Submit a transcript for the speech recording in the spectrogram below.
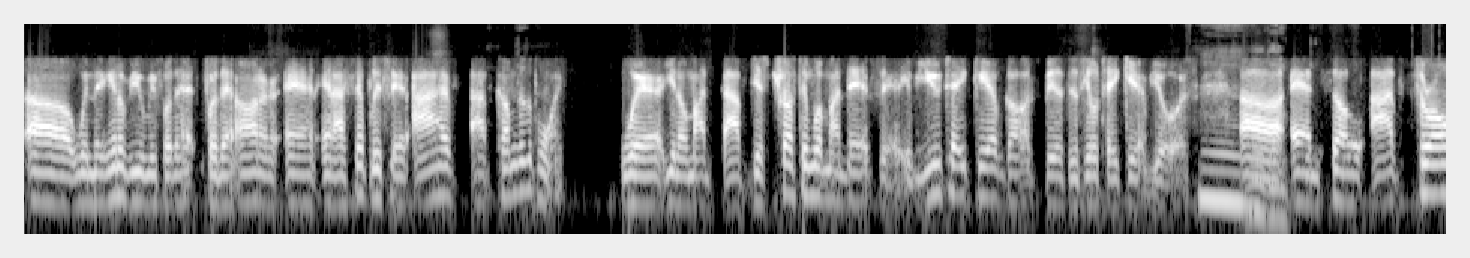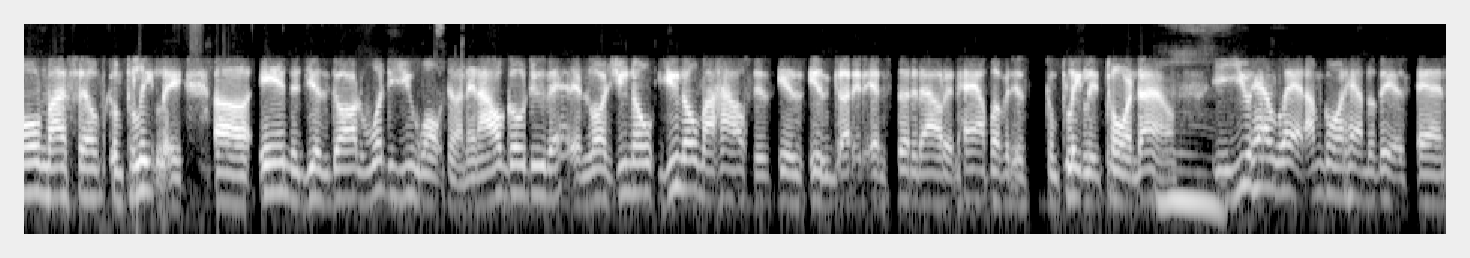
uh, when they interviewed me for that for that honor. And and I simply said, I've I've come to the point where you know my I'm just trusting what my dad said. If you take care of God's business, He'll take care of yours. Mm-hmm. Uh, and so I've thrown myself completely uh, into just God. What do you want done? And I'll go do that. And Lord, you know, you know my house is is is gutted and studded out, and half of it is completely torn down. You handle that. I'm going to handle this. And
